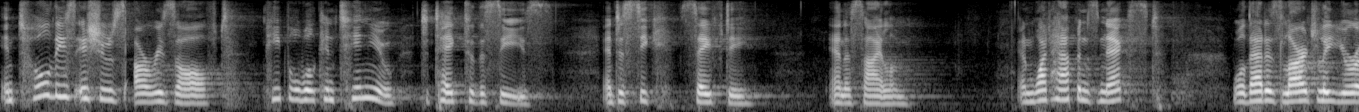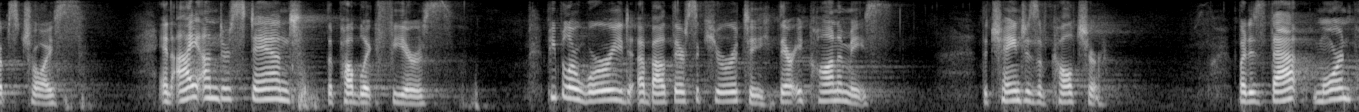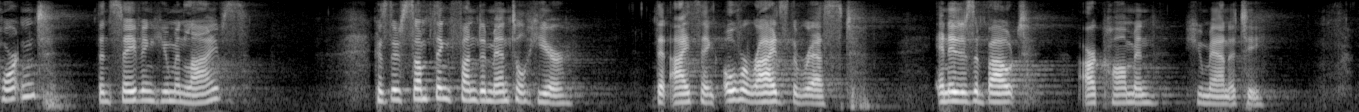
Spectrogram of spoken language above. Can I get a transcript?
Until these issues are resolved, people will continue to take to the seas and to seek safety and asylum. And what happens next well, that is largely Europe's choice. And I understand the public fears. People are worried about their security, their economies, the changes of culture. But is that more important than saving human lives? Because there's something fundamental here that I think overrides the rest, and it is about our common humanity.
